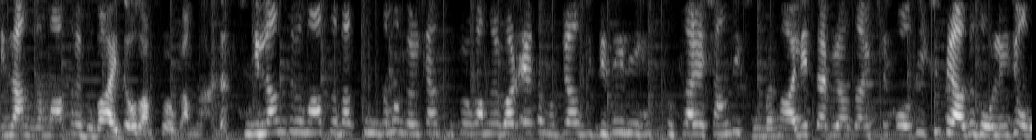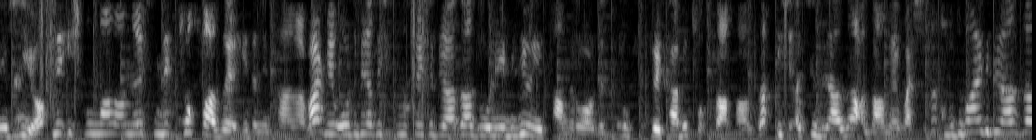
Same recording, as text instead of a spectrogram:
İrlanda, Malta ve Dubai'de olan programlardır. Şimdi İrlanda ve Malta'da baktığımız zaman Work and Study programları var. Evet ama birazcık vizeyle ilgili sıkıntılar yaşandığı için ve maliyetler biraz daha yüksek olduğu için biraz da zorlayıcı olabiliyor. Ve iş bulma alanları şimdi çok fazla giden insanlar var ve orada biraz iş bulma süreci biraz daha zorlayabiliyor insanları orada. Çok rekabet çok daha fazla. İş açığı biraz daha azalmaya başladı. Ama Dubai'de biraz daha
